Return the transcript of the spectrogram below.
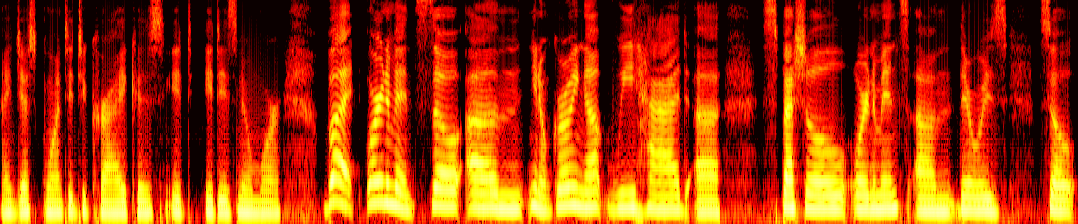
I just wanted to cry because it, it is no more. But ornaments. So, um, you know, growing up, we had uh, special ornaments. Um, there was so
